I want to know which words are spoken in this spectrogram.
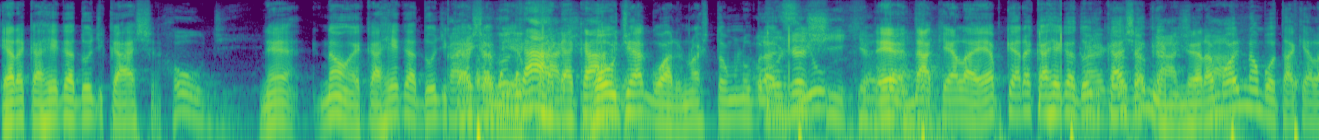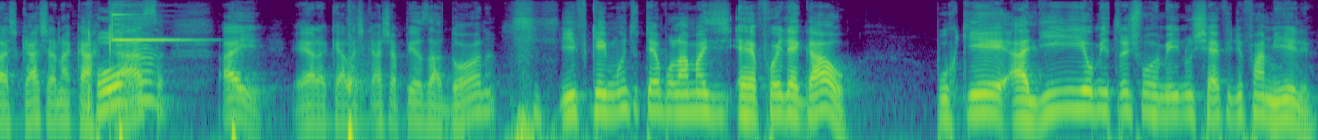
Era carregador de caixa, Hold. Né? Não, é carregador de Carregador caixa de mesmo. Carga, carga. Hold agora. Nós estamos no Hoje Brasil. é chique, é. É, naquela época era carregador de Carregador caixa de mesmo. caixa, não era tá. mole não botar aquelas caixas na carcaça. Porra. Aí, era aquelas caixas pesadonas. e fiquei muito tempo lá, mas é, foi legal, porque ali eu me transformei num chefe de família.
